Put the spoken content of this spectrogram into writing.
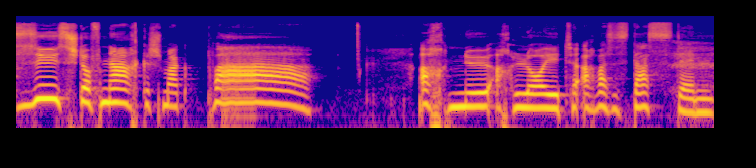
Süßstoff-Nachgeschmack. Bah! Ach nö, ach Leute, ach was ist das denn?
